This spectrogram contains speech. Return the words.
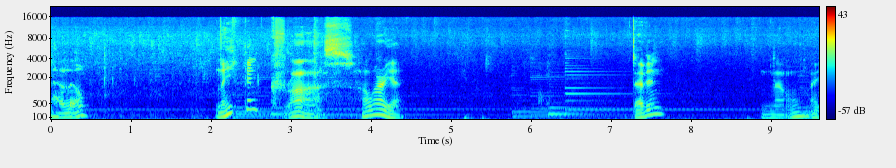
Hello? Nathan Cross. How are you? Devin? No, I.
